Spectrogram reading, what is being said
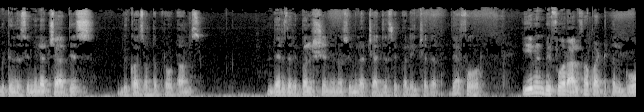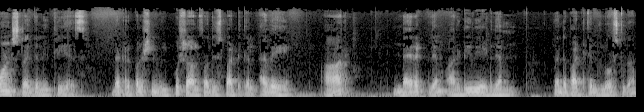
between the similar charges because of the protons. There is a repulsion you know similar charges repel each other. Therefore even before alpha particle go and strike the nucleus that repulsion will push alpha this particle away or direct them or deviate them when the particle goes to the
